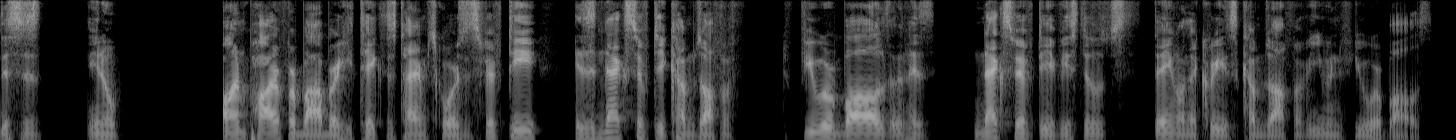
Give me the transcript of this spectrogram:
this is you know on par for Babar. He takes his time, scores his fifty. His next fifty comes off of fewer balls, and his next 50 if he still staying on the crease comes off of even fewer balls.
